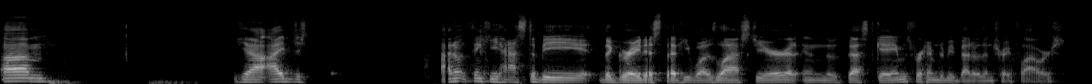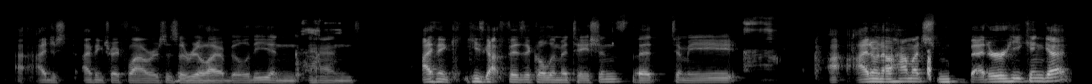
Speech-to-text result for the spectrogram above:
Um, yeah, I just I don't think he has to be the greatest that he was last year in those best games for him to be better than Tre Flowers. I, just I think Tre Flowers is a real liability, and and I think he's got physical limitations that to me I, I don't know how much better he can get.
